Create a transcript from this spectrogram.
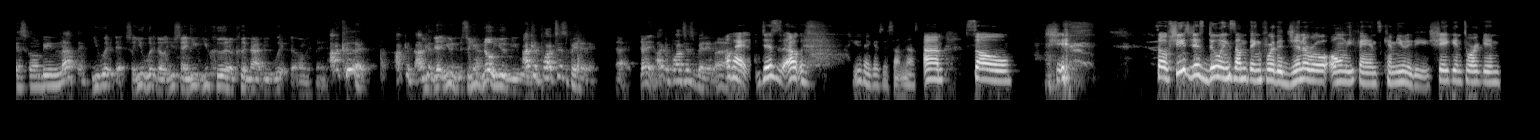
it's going to be nothing. you with that? So you with though? You saying you, you could or could not be with the OnlyFans? I could, I could, I could, that you so you know you'd be. With I could participate in it. God damn. I can participate in it. Okay, this oh, you niggas is something else. Um, so she, so if she's just doing something for the general OnlyFans community, shaking, twerking,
